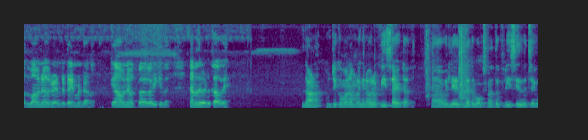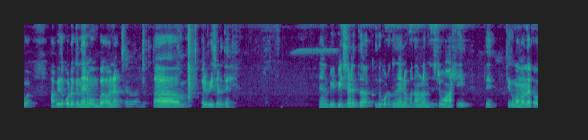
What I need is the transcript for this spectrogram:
അതും അവന് ഒരു എന്റർടൈൻമെന്റ് ആണ്. ഒക്കെ അവന് കഴിക്കുന്നത് ഞാനത് എടുക്കാവേ. ഇതാണ്. ചിക്കൻ നമ്മളിങ്ങനെ ഓരോ പീസായിട്ട് വലിയ ഇതിന്റെ അകത്ത് ബോക്സിനകത്ത് ഫ്രീസ് ചെയ്ത് വെച്ചേക്കുക അപ്പോൾ ഇത് കൊടുക്കുന്നതിന് മുമ്പ് അവന് ഒരു പീസ് എടുത്തേ. ഞാനിപ്പോൾ ഈ പീസ് എടുത്ത ഇത് കൊടുക്കുന്നതിന് മുമ്പ് നമ്മളൊന്ന് ജസ്റ്റ് വാഷ് ചെയ്യും. അതെ ചിക്കൻ മോൻ വന്നട്ടോ?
